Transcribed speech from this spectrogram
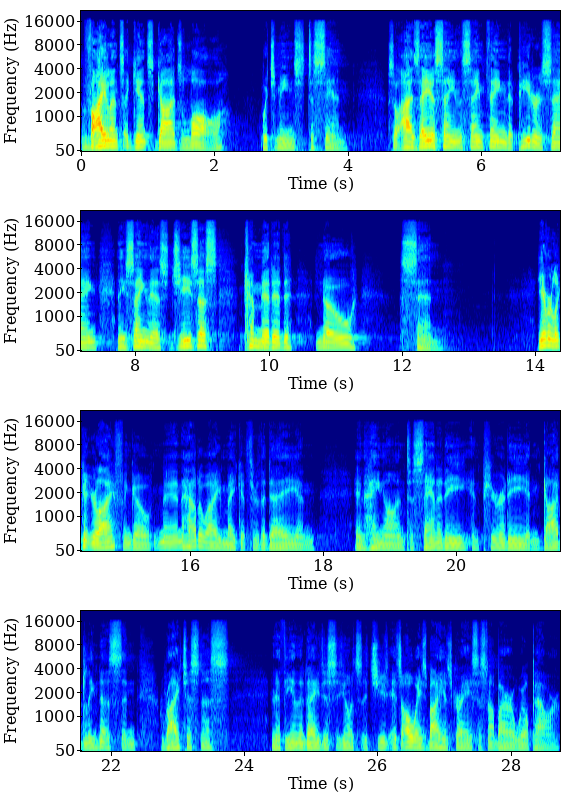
violence against God's law, which means to sin. So Isaiah is saying the same thing that Peter is saying, and he's saying this Jesus committed no sin. You ever look at your life and go, man, how do I make it through the day and, and hang on to sanity and purity and godliness and righteousness? And at the end of the day, just, you know, it's, it's, it's always by His grace, it's not by our willpower.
